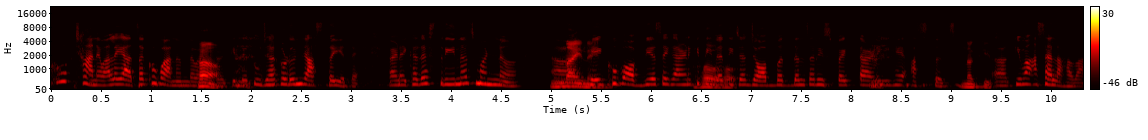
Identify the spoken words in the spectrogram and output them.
खूप छान आहे. मला याचा खूप आनंद. वाटतोय की ते तुझ्याकडून जास्त येत आहे कारण एखाद्या स्त्रीनंच म्हणणं हे. खूप ऑब्विस आहे कारण की हो, तिला. तिच्या जॉब बद्दलचा रिस्पेक्ट आणि हे असतंच. किंवा असायला हवा.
